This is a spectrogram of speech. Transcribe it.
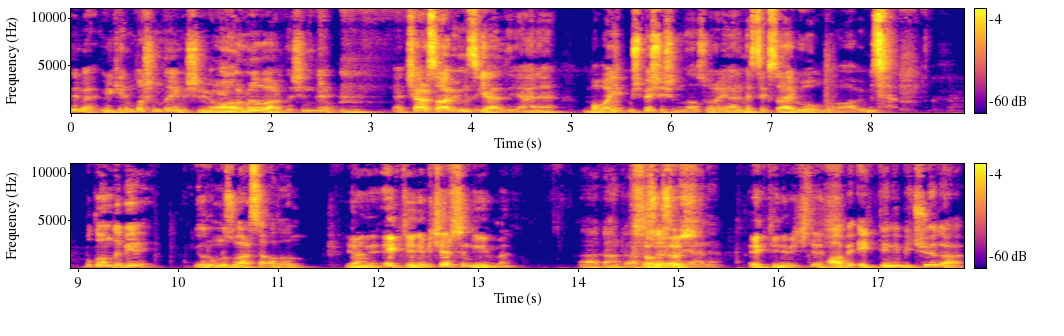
değil mi? Ülkenin başındaymış. Şimdi bir ağırlığı vardı. Şimdi yani Charles abimiz geldi. Yani baba 75 yaşından sonra yani meslek sahibi oldu abimiz. Bu konuda bir yorumunuz varsa alalım. Yani ektiğini biçersin diyeyim ben. Ha kanka atasözü yani. Ektiğini biçti. Abi ektiğini biçiyor da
